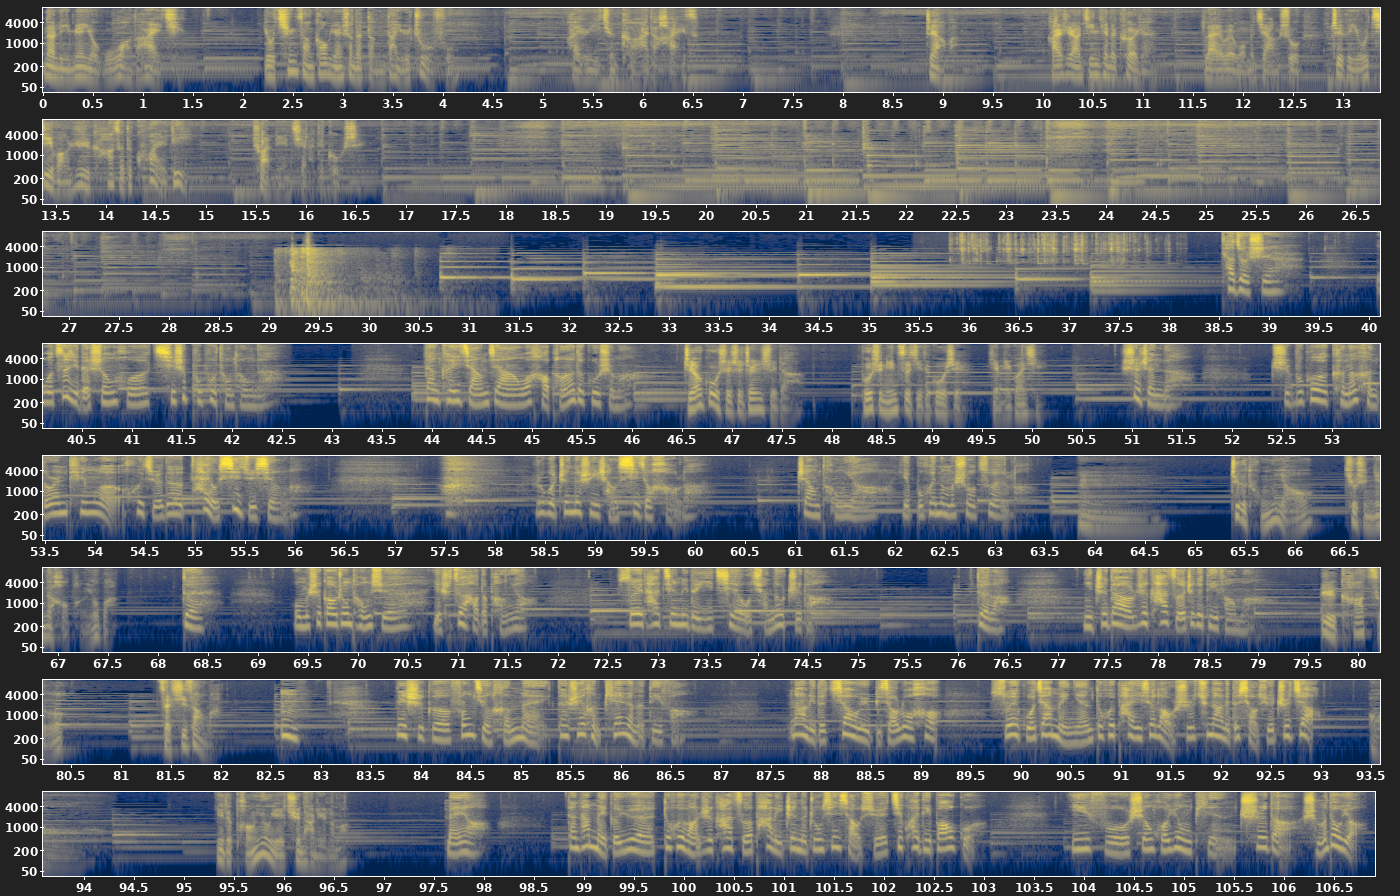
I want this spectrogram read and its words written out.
那里面有无望的爱情，有青藏高原上的等待与祝福，还有一群可爱的孩子。这样吧，还是让今天的客人来为我们讲述这个由寄往日喀则的快递串联起来的故事。调酒师，我自己的生活其实普普通通的，但可以讲讲我好朋友的故事吗？只要故事是真实的，不是您自己的故事也没关系。是真的，只不过可能很多人听了会觉得太有戏剧性了。唉，如果真的是一场戏就好了，这样童谣也不会那么受罪了。嗯，这个童谣就是您的好朋友吧？对，我们是高中同学，也是最好的朋友，所以他经历的一切我全都知道。对了，你知道日喀则这个地方吗？日喀则，在西藏吧？嗯，那是个风景很美，但是也很偏远的地方。那里的教育比较落后，所以国家每年都会派一些老师去那里的小学支教。哦，你的朋友也去那里了吗？没有。但他每个月都会往日喀则帕里镇的中心小学寄快递包裹，衣服、生活用品、吃的什么都有。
